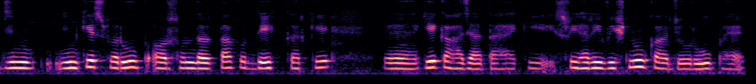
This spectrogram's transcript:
जिन, जिनके स्वरूप और सुंदरता को देख करके ये कहा जाता है कि श्री हरि विष्णु का जो रूप है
